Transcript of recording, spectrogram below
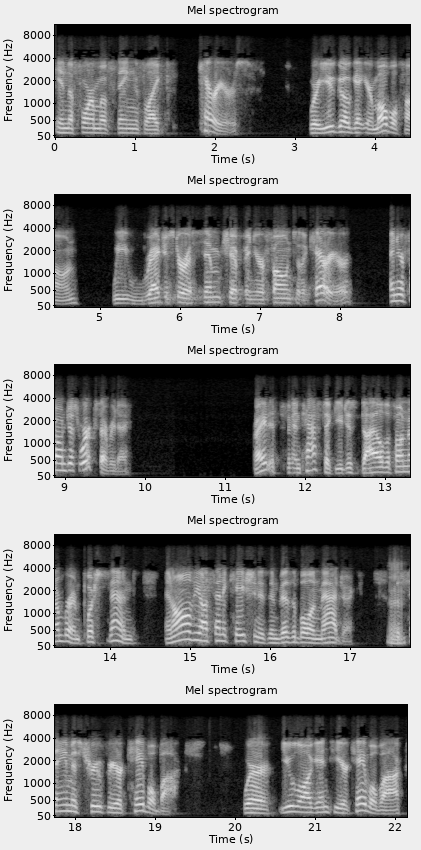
in the form of things like carriers, where you go get your mobile phone, we register a SIM chip in your phone to the carrier, and your phone just works every day. right? It's fantastic. You just dial the phone number and push send, and all the authentication is invisible and magic. Mm. The same is true for your cable box, where you log into your cable box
